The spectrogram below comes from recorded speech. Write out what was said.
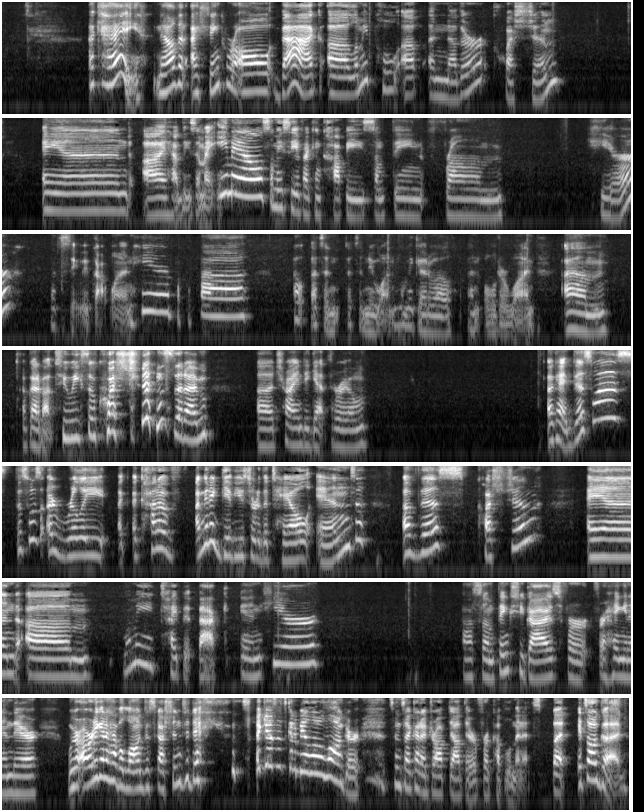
Okay, now that I think we're all back, uh, let me pull up another question. And I have these in my emails. Let me see if I can copy something from here. Let's see, we've got one here. Ba, ba, ba. Oh, that's a that's a new one. Let me go to a, an older one. Um, I've got about two weeks of questions that I'm uh, trying to get through. Okay, this was this was a really a, a kind of I'm going to give you sort of the tail end of this question, and um, let me type it back in here. Awesome. Thanks you guys for for hanging in there. We're already going to have a long discussion today. so I guess it's going to be a little longer since I kind of dropped out there for a couple of minutes. But it's all good.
